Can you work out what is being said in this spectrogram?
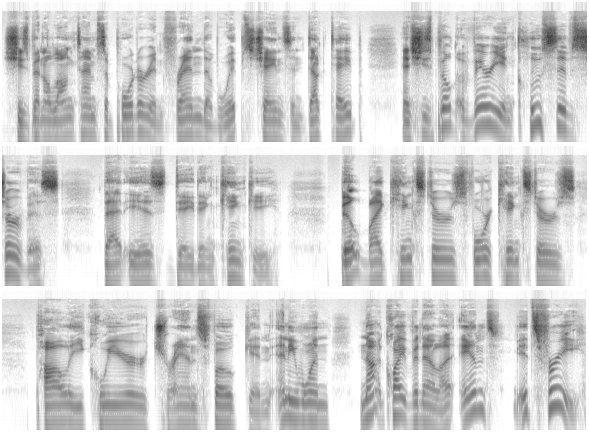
She's been a longtime supporter and friend of Whips, Chains, and Duct Tape, and she's built a very inclusive service that is Dating Kinky. Built by Kinksters for Kinksters, poly, queer, trans folk, and anyone not quite vanilla, and it's free.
